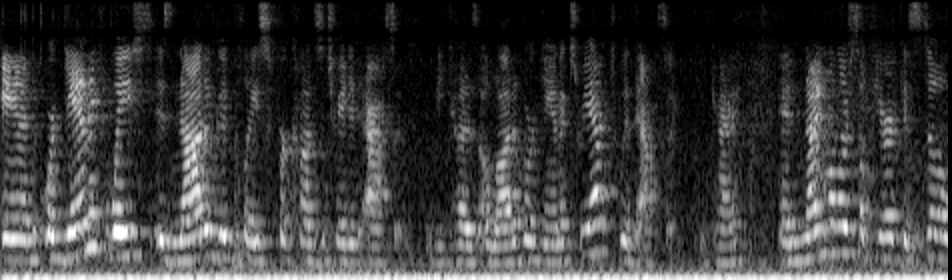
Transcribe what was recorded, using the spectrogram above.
And organic waste is not a good place for concentrated acid because a lot of organics react with acid, okay? And 9 molar sulfuric is still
